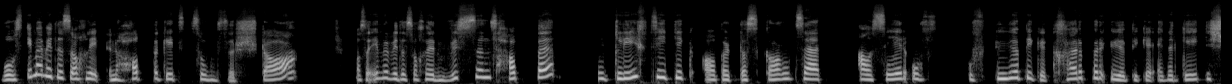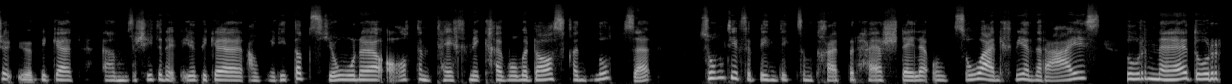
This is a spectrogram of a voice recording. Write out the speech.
wo es immer wieder so ein bisschen einen Happen gibt zum Verstehen. Also immer wieder so ein bisschen Wissenshappen und gleichzeitig aber das Ganze auch sehr auf, auf Übungen, Körperübungen, energetische Übungen, ähm, verschiedene Übungen, auch Meditationen, Atemtechniken, wo man das nutzen kann, um die Verbindung zum Körper herzustellen und so eigentlich wie eine Reise durchnehmen, durch,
